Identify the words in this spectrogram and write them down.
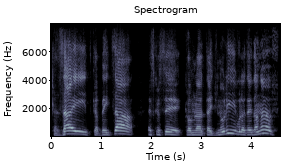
Kazaïd, Kabeitza. Est-ce que c'est comme la taille d'une olive ou la taille d'un œuf?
